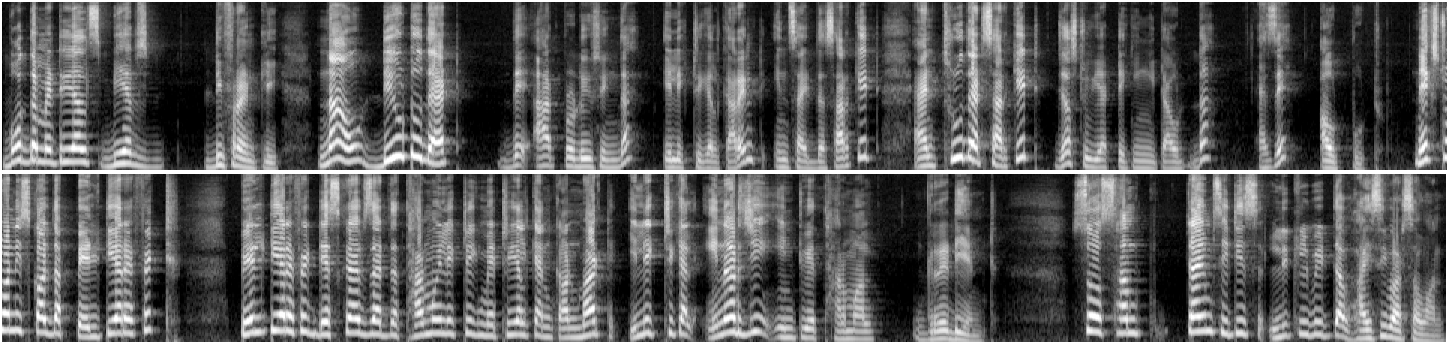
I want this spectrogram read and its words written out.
both the materials behaves differently. Now, due to that they are producing the electrical current inside the circuit and through that circuit just we are taking it out the as a output. Next one is called the Peltier effect. Peltier effect describes that the thermoelectric material can convert electrical energy into a thermal gradient. So, sometimes it is little bit the vice versa one.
